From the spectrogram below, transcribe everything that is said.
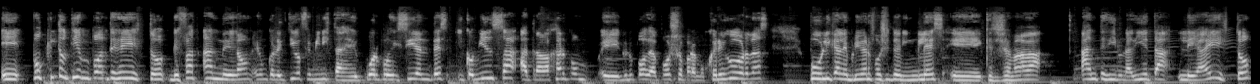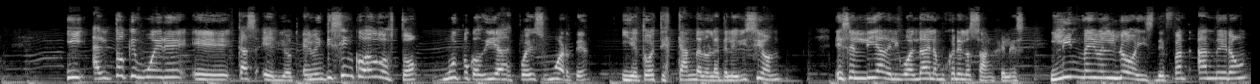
Eh, poquito tiempo antes de esto, The Fat Underground era un colectivo feminista de cuerpos disidentes y comienza a trabajar con eh, grupos de apoyo para mujeres gordas. Publican el primer folleto en inglés eh, que se llamaba Antes de ir a una dieta, lea esto. Y al toque muere Cass Elliot. El 25 de agosto, muy pocos días después de su muerte y de todo este escándalo en la televisión, es el Día de la Igualdad de la Mujer en Los Ángeles. Lynn Mabel Lois de Fat Underground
